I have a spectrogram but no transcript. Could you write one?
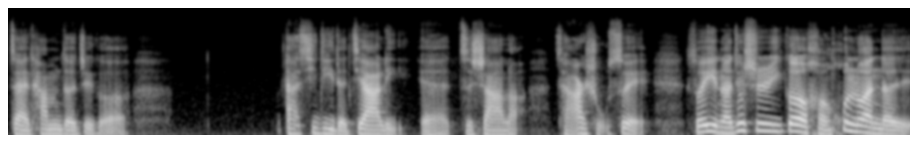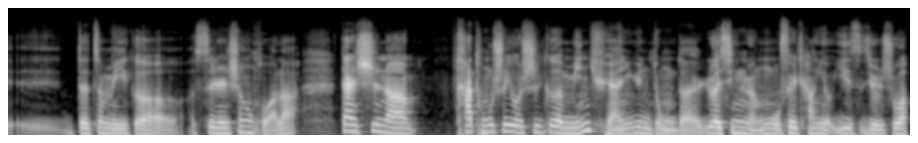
在他们的这个大溪地的家里，呃，自杀了，才二十五岁，所以呢，就是一个很混乱的。的这么一个私人生活了，但是呢，他同时又是一个民权运动的热心人物，非常有意思。就是说，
